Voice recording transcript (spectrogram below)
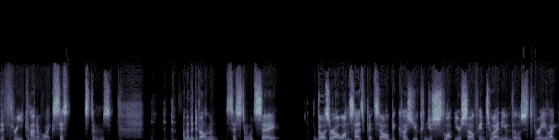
the three kind of like systems. And then the development system would say those are all one size fits all because you can just slot yourself into any of those three. Like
